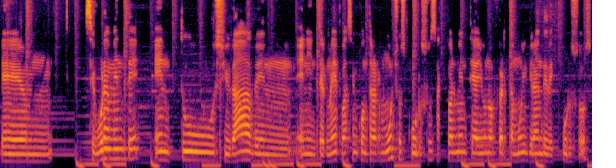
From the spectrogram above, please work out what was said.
em, seguramente en tu ciudad, en, en internet, vas a encontrar muchos cursos. Actualmente hay una oferta muy grande de cursos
